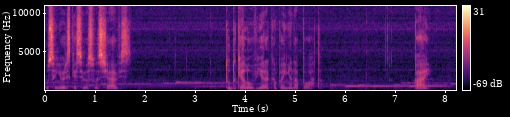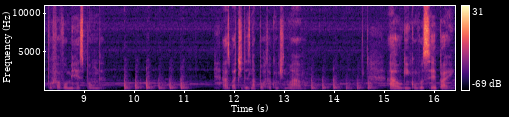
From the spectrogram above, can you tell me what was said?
o senhor esqueceu as suas chaves? Tudo que ela ouvia era a campainha da porta. Pai, por favor, me responda. As batidas na porta continuavam. Há alguém com você, pai?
